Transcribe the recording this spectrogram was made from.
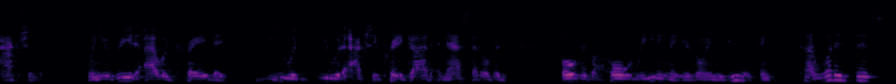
actually? When you read, I would pray that you would you would actually pray to God and ask that over over the whole reading that you're going to do is saying, God, what is this?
